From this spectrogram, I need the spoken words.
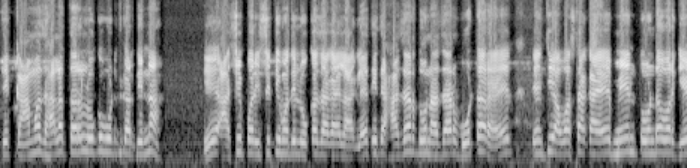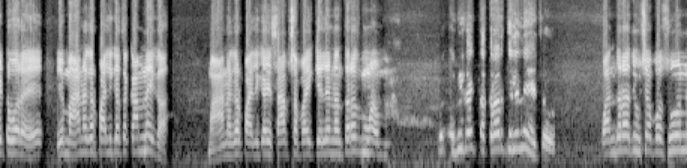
ते कामं झालं तर लोक वोट करतील ना? हे अशी परिस्थितीमध्ये लोक जगायला लागले तिथे हजार दोन हजार वोटर आहेत. त्यांची अवस्था काय आहे? मेन तोंडावर गेटवर आहे. हे महानगरपालिकेचं काम नाही का? महानगरपालिका ही साफसफाई केल्यानंतरच तुम्ही काही तक्रार केली नाही याच्यावर? पंधरा दिवसापासून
